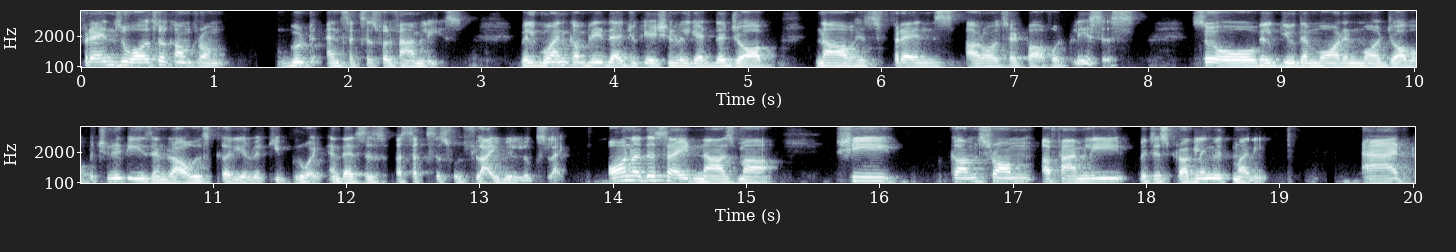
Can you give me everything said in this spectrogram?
friends who also come from good and successful families. Will go and complete the education, will get the job. Now his friends are also at powerful places. So we'll give them more and more job opportunities, and Rahul's career will keep growing. And that's a successful flywheel looks like. On other side, Nazma, she comes from a family which is struggling with money. At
